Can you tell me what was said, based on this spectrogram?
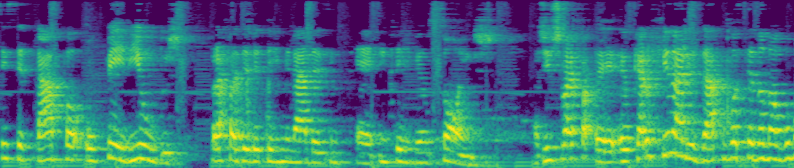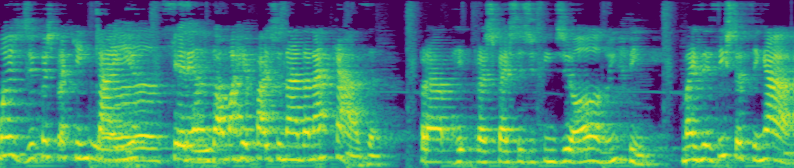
sei se etapa ou períodos para fazer determinadas é, intervenções? A gente vai. É, eu quero finalizar com você dando algumas dicas para quem está aí querendo dar uma repaginada na casa, para as festas de fim de ano, enfim. Mas existe assim, ah,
